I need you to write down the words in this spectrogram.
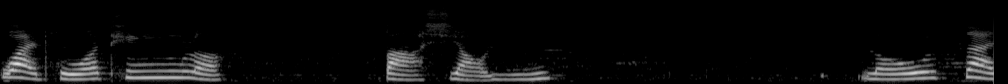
外婆听了，把小云搂在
